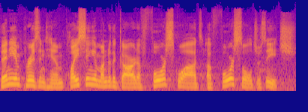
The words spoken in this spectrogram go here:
Then he imprisoned him, placing him under the guard of four squads of four soldiers each.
